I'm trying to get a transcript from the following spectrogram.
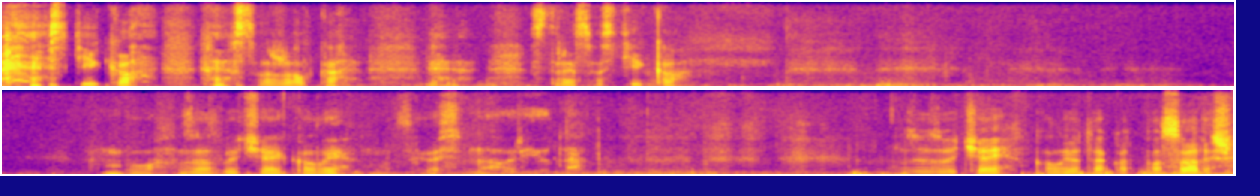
стійка сажалка стресостійка. Бо зазвичай коли оце ось на горі одна. Зазвичай, коли отак от посадиш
